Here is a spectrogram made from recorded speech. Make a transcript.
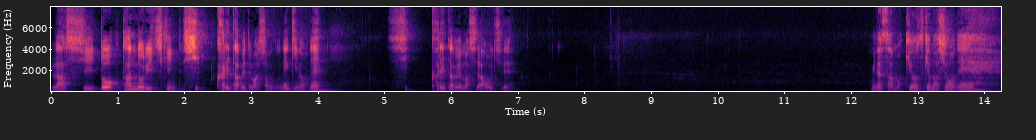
ラッシーとタンドリーチキンってしっかり食べてました僕ね、昨日ね。しっかり食べました、お家で。皆さんも気をつけましょうね。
